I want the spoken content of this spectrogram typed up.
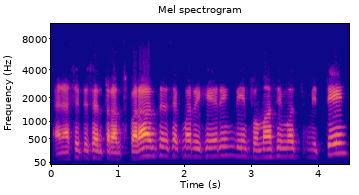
En als het is een transparante zeg maar, regering, die informatie moet meteen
